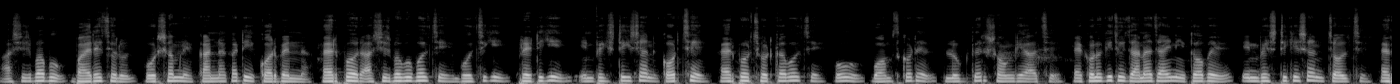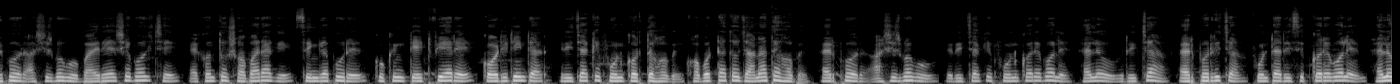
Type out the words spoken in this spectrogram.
আশিসবাবু বাইরে চলুন, ওর সামনে কান্নাকাটি করবেন না। এরপর আশিসবাবু বলছে, বলছি কি, প্রেটি কি ইনভেস্টিগেশন করছে? এরপর ছোটকা বলছে, ও বম্বস্কোটের লোকদের সঙ্গে আছে। এখনও কিছু জানা যায়নি, তবে ইনভেস্টিগেশন চলছে। এরপর আশিসবাবু বাইরে এসে বলছে, এখন তো সবার আগে সিঙ্গাপুরের কুকিং টেট ফেয়ারে কোঅর্ডিনেটর রিচাকে ফোন করতে হবে। খবরটা তো জানাতে হবে। এরপর আশিসবাবু রিচাকে ফোন করে বলে, হ্যালো, রিচা এরপর রিচা ফোনটা রিসিভ করে বলে হ্যালো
